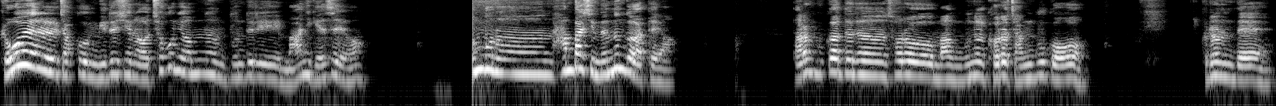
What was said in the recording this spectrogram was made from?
교회를 자꾸 믿으시는 어처구니 없는 분들이 많이 계세요. 정부는 한 발씩 늦는 것 같아요. 다른 국가들은 서로 막 문을 걸어 잠그고 그러는데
